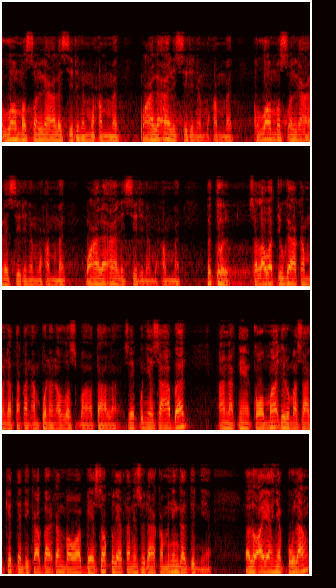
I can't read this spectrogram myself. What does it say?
اللهم صل على سيدنا محمد وعلى آل سيدنا محمد اللهم صل على سيدنا محمد وعلى آل سيدنا محمد Betul, salawat juga akan mendatangkan ampunan Allah Subhanahu wa taala. Saya punya sahabat anaknya koma di rumah sakit dan dikabarkan bahwa besok kelihatannya sudah akan meninggal dunia. Lalu ayahnya pulang,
